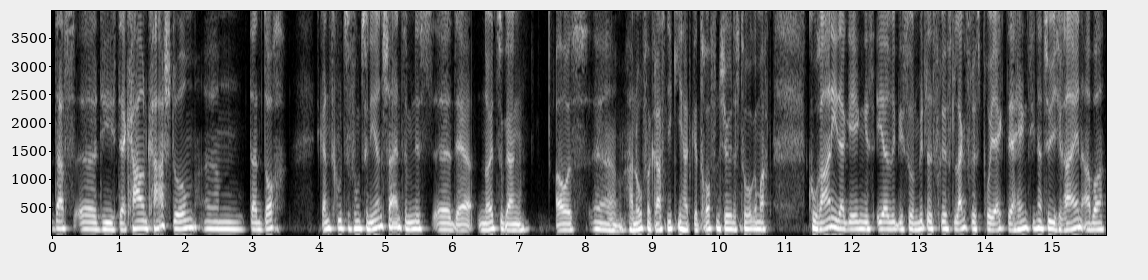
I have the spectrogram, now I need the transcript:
dass äh, die, der K&K-Sturm ähm, dann doch ganz gut zu funktionieren scheint. Zumindest äh, der Neuzugang aus äh, Hannover, Krasnicki, hat getroffen, schönes Tor gemacht. Kurani dagegen ist eher wirklich so ein Mittelfrist-Langfrist-Projekt. Der hängt sich natürlich rein, aber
